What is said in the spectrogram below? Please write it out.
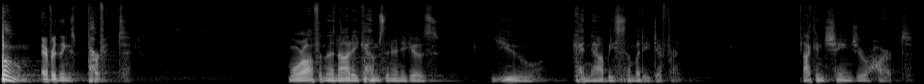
boom, everything's perfect. More often than not, he comes in and he goes, You can now be somebody different. I can change your heart.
